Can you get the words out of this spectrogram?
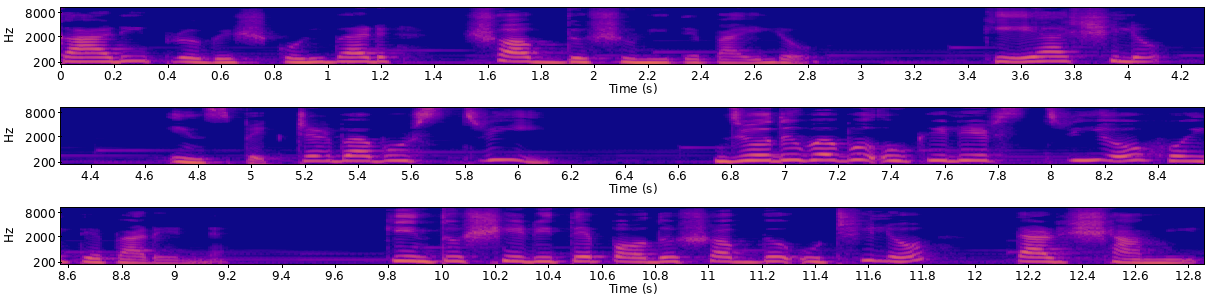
গাড়ি প্রবেশ করিবার শব্দ শুনিতে পাইল। কে আসিল? ইন্সপেক্টর বাবুর স্ত্রী। যদুবাবু উকিলের স্ত্রীও হইতে পারেন। কিন্তু সিঁড়িতে পদশব্দ উঠিল তার স্বামীর।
